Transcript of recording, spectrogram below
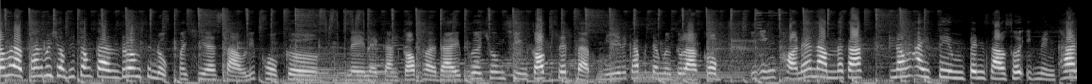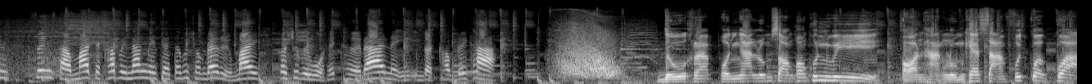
สำหรับท่านผู้ชมที่ต้องการร่วมสนุกมาเชียร์สาวลิโพเกอร์ในรายการกอล์ฟพาราไดเพื่อช่วงชิงกอล์ฟเซตแบบนี้นะคะประจำเดือนตุลาคมอิงอิงขอแนะนำนะคะ น้องไอติมเป็นสาวโซอีกหนึ่งท่าน ซึ่งสามารถจะเข้าไปนั่งในใจท่านผู้ชมได้หรือไม่ ก็ช่วยไปโหวตให้เธอได้ใน i n g i n g c o m ด้วยค่ะ ดูครับผลงานหลุม 2 ของคุณวี ออนห่างหลุมแค่ 3 ฟุตกว่า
